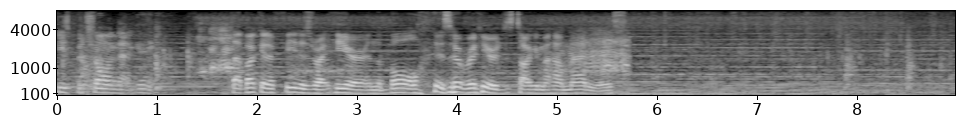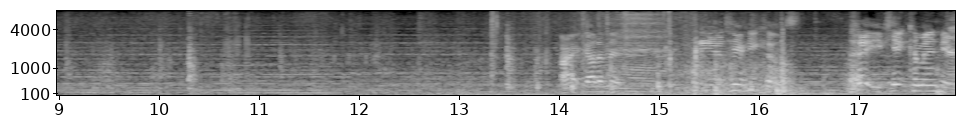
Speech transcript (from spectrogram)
He's patrolling that gate. That bucket of feed is right here, and the bull is over here just talking about how mad he is. Alright, got him in. And here he comes. Hey, you can't come in here.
